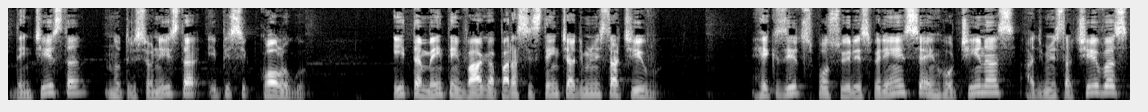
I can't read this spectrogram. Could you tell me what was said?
dentista, nutricionista e psicólogo. E também tem vaga para assistente administrativo. Requisitos: possuir experiência em rotinas administrativas,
